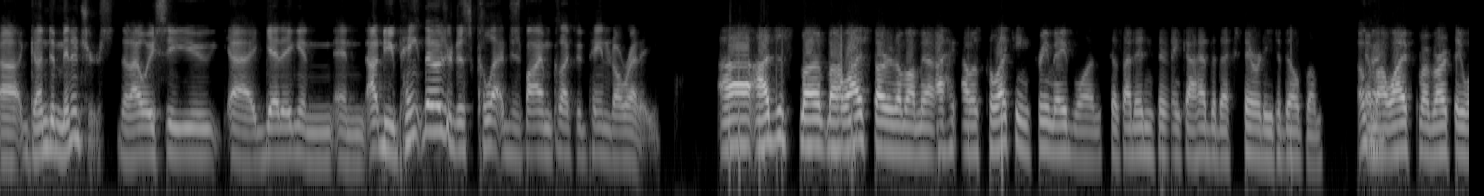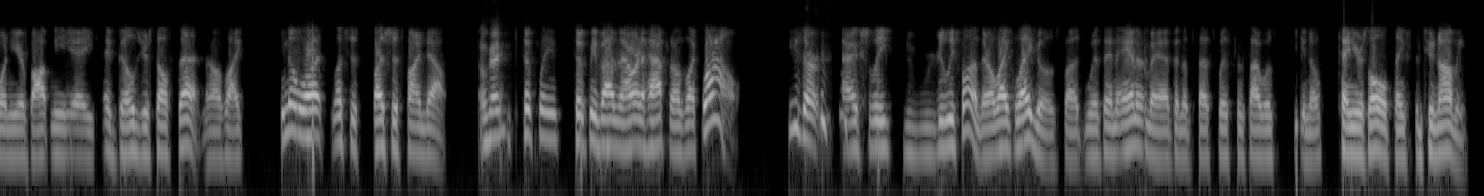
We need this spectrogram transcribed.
uh, Gundam miniatures that I always see you uh, getting and and uh, do you paint those or just collect just buy them collected painted already? Uh, I just my, my wife started them on me. I, I was collecting pre-made ones because I didn't think I had the dexterity to build them. Okay. And my wife for my birthday one year bought me a, a build yourself set, and I was like, you know what? Let's just let's just find out. Okay. It took me took me about an hour and a half, and I was like, wow, these are actually really fun. They're like Legos, but with an anime I've been obsessed with since I was you know ten years old, thanks to Toonami.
